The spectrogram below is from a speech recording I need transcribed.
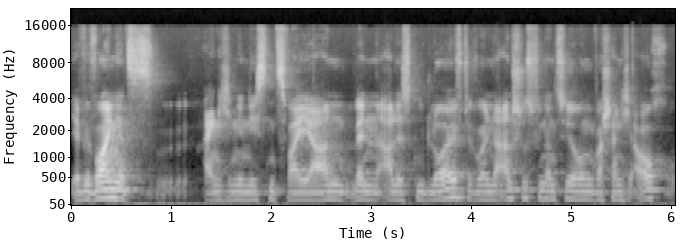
ja, wir wollen jetzt eigentlich in den nächsten zwei Jahren, wenn alles gut läuft, wir wollen eine Anschlussfinanzierung, wahrscheinlich auch,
